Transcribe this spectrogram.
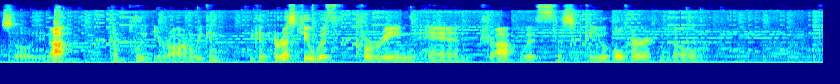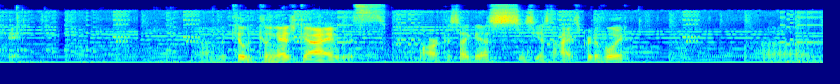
So you're not completely wrong. We can we can rescue with Clarine and drop with let's see, can you hold her? No. Okay. I'm gonna kill the killing edge guy with Marcus, I guess, since he has the highest crit avoid. Um,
